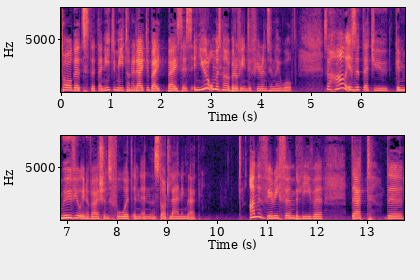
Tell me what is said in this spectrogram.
targets that they need to meet on a day-to-day basis. And you're almost know a bit of interference in their world. So how is it that you can move your innovations forward and, and start landing that? I'm a very firm believer that the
